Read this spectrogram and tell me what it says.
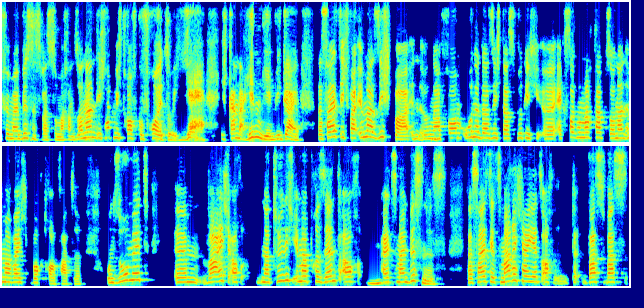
für mein Business was zu machen, sondern ich habe mich darauf gefreut, so, yeah, ich kann da hingehen, wie geil. Das heißt, ich war immer sichtbar in irgendeiner mhm. Form, ohne dass ich das wirklich äh, extra gemacht habe, sondern immer, weil ich Bock drauf hatte. Und somit ähm, war ich auch natürlich immer präsent, auch mhm. als mein Business. Das heißt, jetzt mache ich ja jetzt auch was, was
